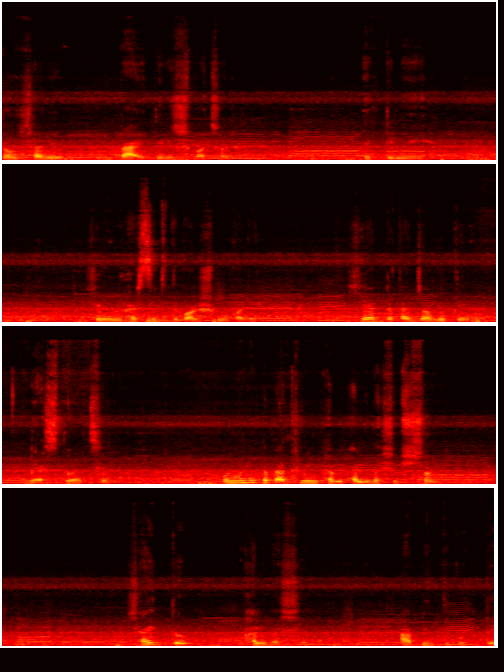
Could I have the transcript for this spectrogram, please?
সংসারে প্রায় তিরিশ বছর একটি মেয়ে। সে ইউনিভার্সিটিতে পড়াশুনো করে। সে একটা তার জগতে ব্যস্ত আছে। উন্মিলিতা প্রাথমিকভাবে ভালোবাসে ভীষণ। সাহিত্য ভালোবাসে, আবৃত্তি করতে,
